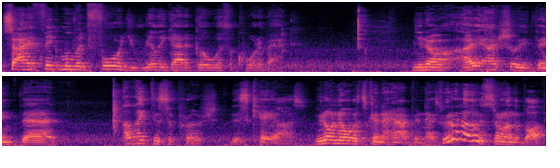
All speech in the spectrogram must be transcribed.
So I think moving forward, you really got to go with a quarterback. You know, I actually think that I like this approach, this chaos. We don't know what's going to happen next. We don't know who's throwing the ball.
